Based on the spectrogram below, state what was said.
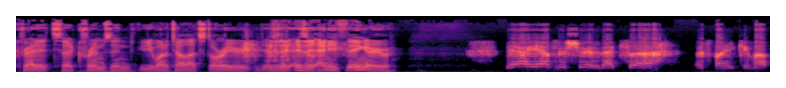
credit to Crimson. Do you want to tell that story, or is it is it anything, or Yeah, yeah, for sure. That's uh, that's funny. It came up.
